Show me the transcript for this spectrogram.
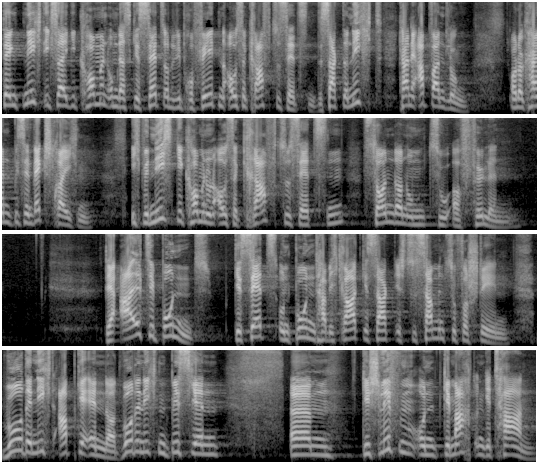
denkt nicht, ich sei gekommen, um das Gesetz oder die Propheten außer Kraft zu setzen. Das sagt er nicht. Keine Abwandlung oder kein bisschen wegstreichen. Ich bin nicht gekommen, um außer Kraft zu setzen, sondern um zu erfüllen. Der alte Bund Gesetz und Bund, habe ich gerade gesagt, ist zusammen zu verstehen. Wurde nicht abgeändert, wurde nicht ein bisschen ähm, geschliffen und gemacht und getan.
